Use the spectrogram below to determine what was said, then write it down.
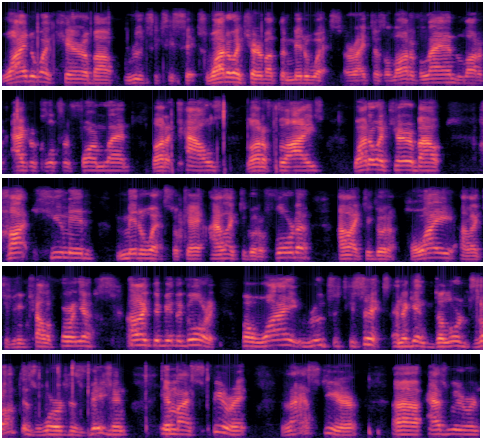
Why do I care about Route 66? Why do I care about the Midwest? All right, there's a lot of land, a lot of agriculture, farmland, a lot of cows, a lot of flies. Why do I care about hot, humid Midwest? Okay, I like to go to Florida. I like to go to Hawaii. I like to be in California. I like to be in the glory. But why Route 66? And again, the Lord dropped this word, this vision in my spirit last year uh, as we were,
